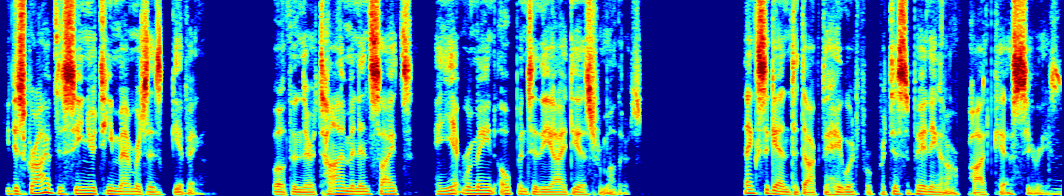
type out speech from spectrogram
He described his senior team members as giving, both in their time and insights, and yet remain open to the ideas from others. Thanks again to Dr. Hayward for participating in our podcast series.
